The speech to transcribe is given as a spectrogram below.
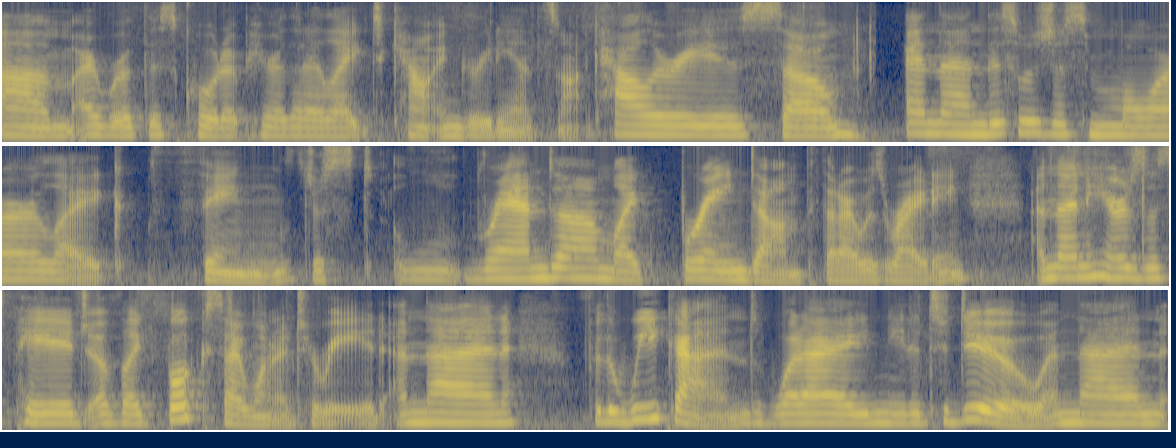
um, I wrote this quote up here that I like to count ingredients, not calories. So, and then this was just more like things, just random like brain dump that I was writing. And then here's this page of like books I wanted to read. And then for the weekend, what I needed to do. And then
